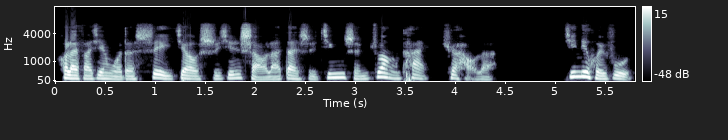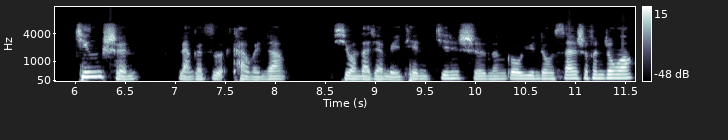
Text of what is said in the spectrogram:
后来发现我的睡觉时间少了，但是精神状态却好了。今天回复“精神”两个字看文章。希望大家每天坚持能够运动三十分钟哦。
